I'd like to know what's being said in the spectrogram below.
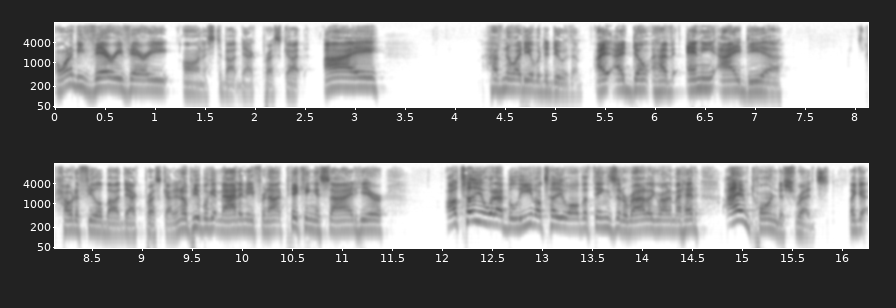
I want to be very, very honest about Dak Prescott. I have no idea what to do with him. I, I don't have any idea how to feel about Dak Prescott. I know people get mad at me for not picking a side here. I'll tell you what I believe. I'll tell you all the things that are rattling around in my head. I am torn to shreds. Like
